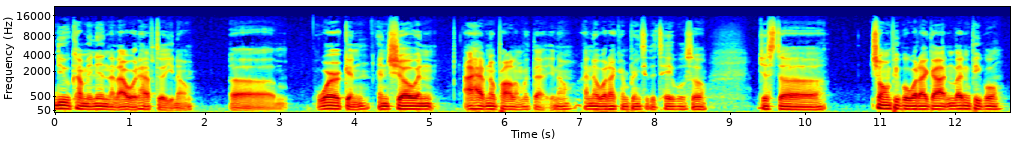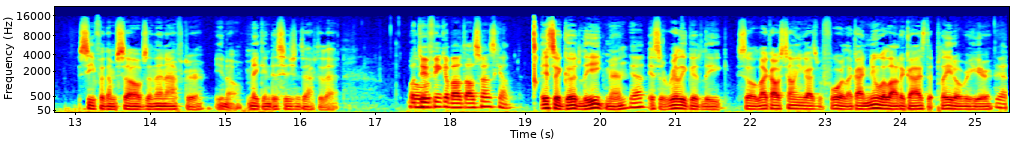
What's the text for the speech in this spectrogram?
knew coming in that I would have to, you know, um work and and show, and I have no problem with that. You know, I know what I can bring to the table. So just uh, showing people what I got and letting people see for themselves, and then after, you know, making decisions after that. What do you think about Allsvenskan? It's a good league, man. Yeah. It's a really good league. So like I was telling you guys before, like I knew a lot of guys that played over here, Yeah.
